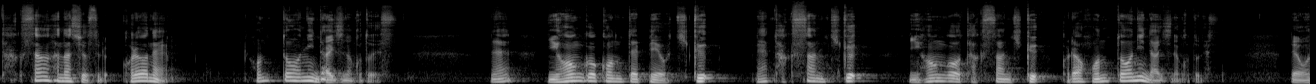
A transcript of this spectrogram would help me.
たくさん話をする。これはね本当に大事なことです。ね。日本語コンテッペを聞く。ねたくさん聞く。日本語をたくさん聞く。これは本当に大事なことです。で同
